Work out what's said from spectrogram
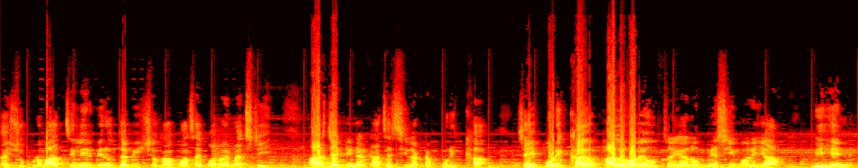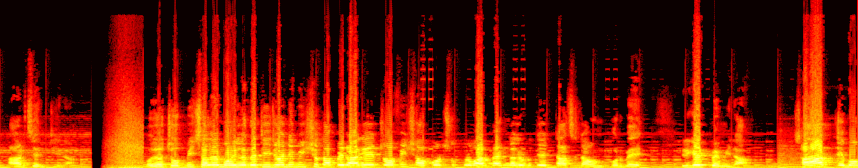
তাই শুক্রবার চিলির বিরুদ্ধে বিশ্বকাপ বাছাই পর্বের ম্যাচটি আর্জেন্টিনার কাছে ছিল একটা পরীক্ষা। সেই পরীক্ষায়ও ভালোভাবে উতরে গেল মেসি, মারিয়া, বিহীন আর্জেন্টিনা। দু হাজার চব্বিশ সালের মহিলাদের টি টোয়েন্টি বিশ্বকাপের আগে ট্রফি সফর শুক্রবার বেঙ্গালুরুতে টাচ ডাউন করবে ক্রিকেট প্রেমীরা সাত এবং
